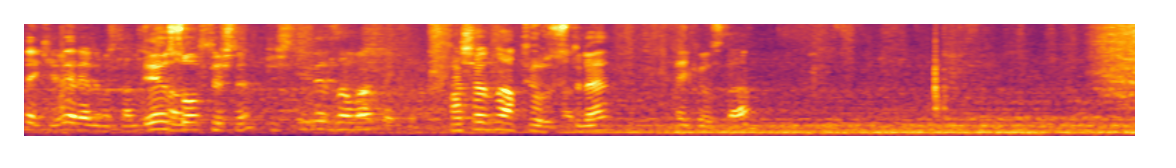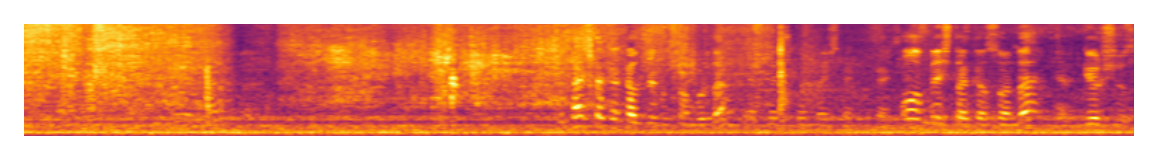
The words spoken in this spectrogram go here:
Peki verelim ustam. En son pişti. Piştiği zaman kaşarını atıyoruz üstüne. Peki ustam. Kaç dakika kalacak ustam burada? Yaklaşık 15 dakika. 15 dakika sonra görüşürüz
